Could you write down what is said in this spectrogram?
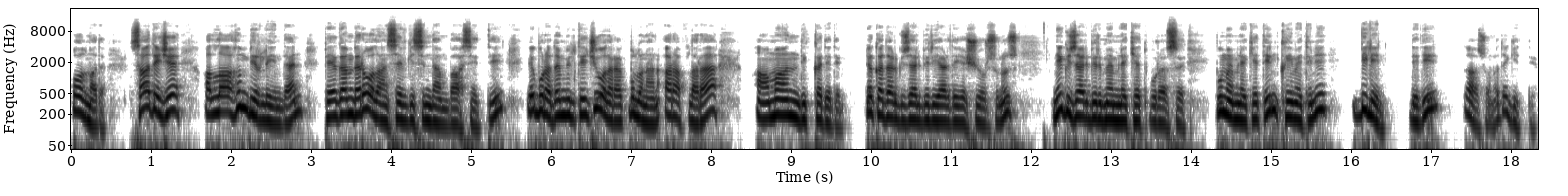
olmadı. Sadece Allah'ın birliğinden, peygambere olan sevgisinden bahsetti ve burada mülteci olarak bulunan Araplara aman dikkat edin. Ne kadar güzel bir yerde yaşıyorsunuz. Ne güzel bir memleket burası. Bu memleketin kıymetini bilin dedi. Daha sonra da gitti.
